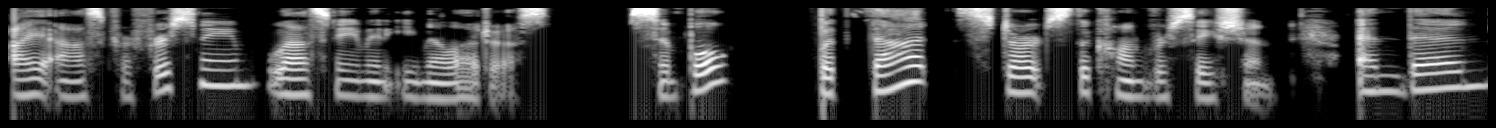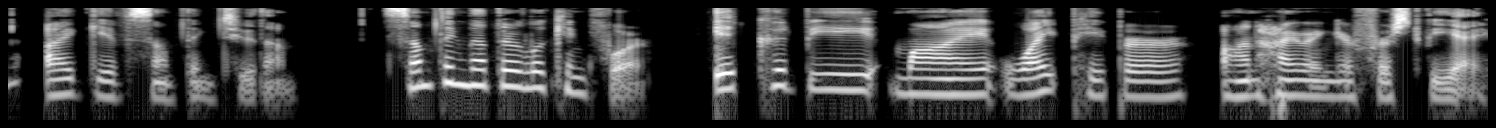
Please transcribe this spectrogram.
I ask for first name, last name, and email address. Simple, but that starts the conversation. And then I give something to them, something that they're looking for. It could be my white paper on hiring your first VA.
